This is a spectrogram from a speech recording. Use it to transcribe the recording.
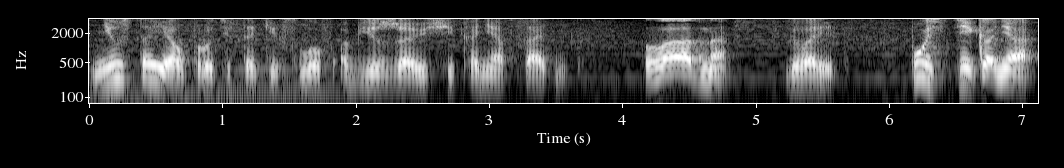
Не устоял против таких слов объезжающий коня всадник. «Ладно», — говорит, — «пусти коня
